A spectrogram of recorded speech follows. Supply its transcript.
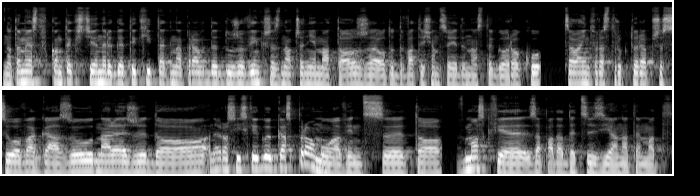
Natomiast w kontekście energetyki tak naprawdę dużo większe znaczenie ma to, że od 2011 roku cała infrastruktura przesyłowa gazu należy do rosyjskiego Gazpromu, a więc to w Moskwie zapada decyzja na temat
